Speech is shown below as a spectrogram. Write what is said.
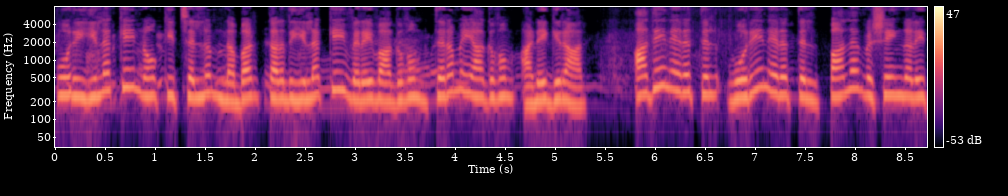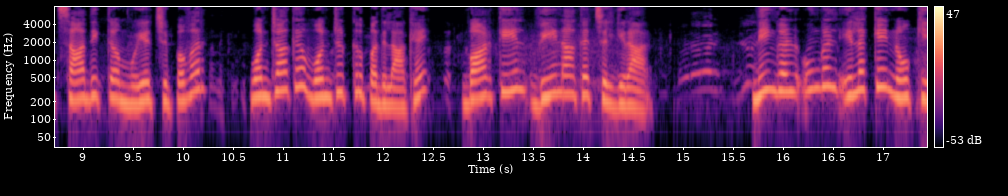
ஒரு இலக்கை நோக்கிச் செல்லும் நபர் தனது இலக்கை விரைவாகவும் திறமையாகவும் அடைகிறார். அதே நேரத்தில் ஒரே நேரத்தில் பல விஷயங்களை சாதிக்க முயற்சிப்பவர் ஒன்றாக ஒன்றுக்கு பதிலாக வாழ்க்கையில் வீணாகச் செல்கிறார். நீங்கள் உங்கள் இலக்கை நோக்கி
